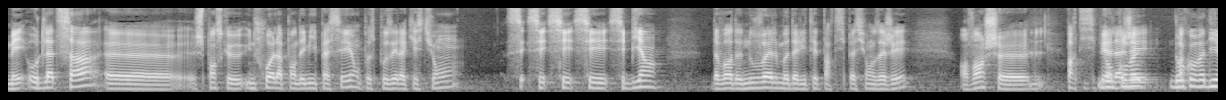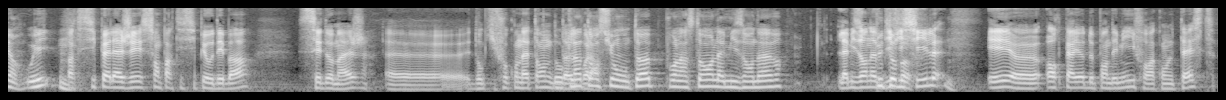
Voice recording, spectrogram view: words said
Mais au-delà de ça, je pense qu'une fois la pandémie passée, on peut se poser la question c'est bien d'avoir de nouvelles modalités de participation aux AG. En revanche, euh, participer donc à l'AG. Donc on va dire, oui. Participer à l'AG sans participer au débat, c'est dommage. Euh, donc il faut qu'on attende. Donc l'intention voilà. top, pour l'instant, la mise en œuvre La mise en œuvre difficile. Bof. Et euh, hors période de pandémie, il faudra qu'on le teste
